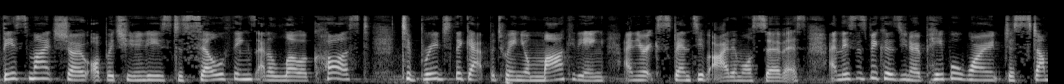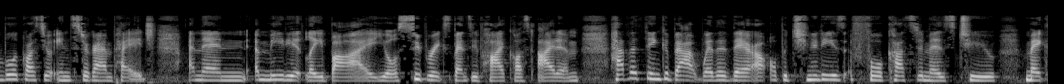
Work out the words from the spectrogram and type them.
This might show opportunities to sell things at a lower cost to bridge the gap between your marketing and your expensive item or service. And this is because, you know, people won't just stumble across your Instagram page and then immediately buy your super expensive high cost item. Have a think about whether there are opportunities for customers to make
